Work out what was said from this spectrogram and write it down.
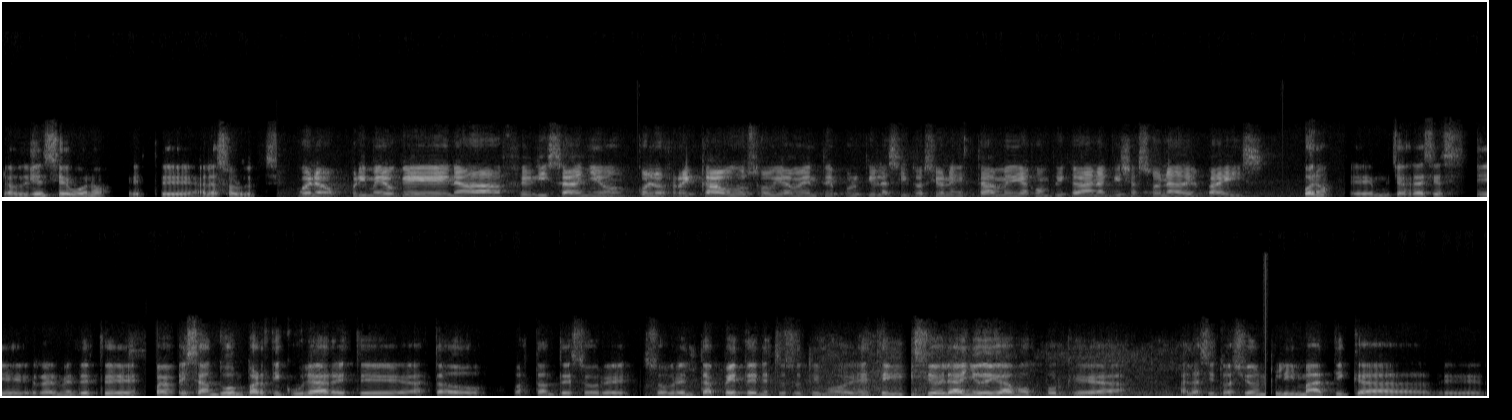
la audiencia y bueno, este, a las órdenes. Bueno, primero que nada, feliz año, con los recaudos obviamente, porque la situación está media complicada en aquella zona del país. Bueno, eh, muchas gracias. Sí, realmente este Paysandú en particular este, ha estado bastante sobre, sobre el tapete en estos últimos, en este inicio del año, digamos, porque a, a la situación climática de-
